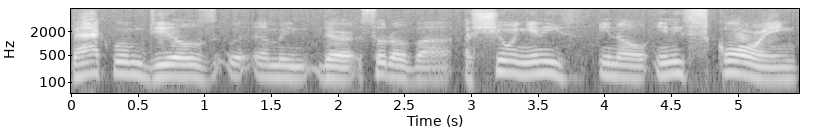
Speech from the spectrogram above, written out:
backroom deals. I mean, they're sort of uh, eschewing any, you know, any scoring.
